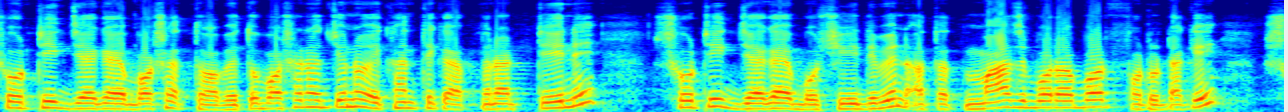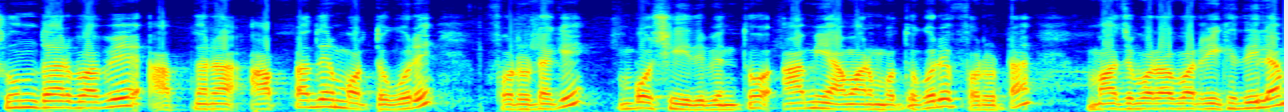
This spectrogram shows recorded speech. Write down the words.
সঠিক জায়গায় বসাতে হবে। তো বসানোর জন্য এখান থেকে আপনারা টেনে সঠিক জায়গায় বসিয়ে দেবেন। অর্থাৎ মাঝ বরাবর ফটোটাকে সুন্দরভাবে আপনারা আপনাদের মতো করে ফটোটাকে বসিয়ে দেবেন। তো আমি আমার মতো করে ফটোটা মাঝ বরাবর রেখে দিলাম।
